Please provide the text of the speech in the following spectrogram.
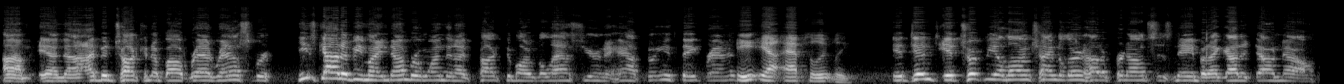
Um, and uh, I've been talking about Brad Raffensperger. He's got to be my number one that I've talked about over the last year and a half. Don't you think, Brandon? yeah, absolutely. It didn't. It took me a long time to learn how to pronounce his name, but I got it down now.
